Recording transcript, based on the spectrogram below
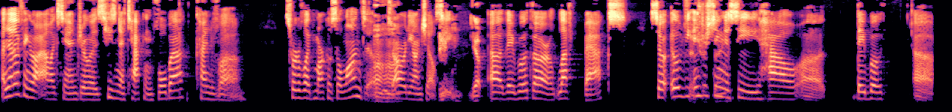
another thing about Alex Sandro is he's an attacking fullback, kind of a sort of like Marcos Alonso, who's Uh-huh. already on Chelsea. Yep. Uh, they both are left backs, so it would be That's interesting to see how uh, they both uh,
